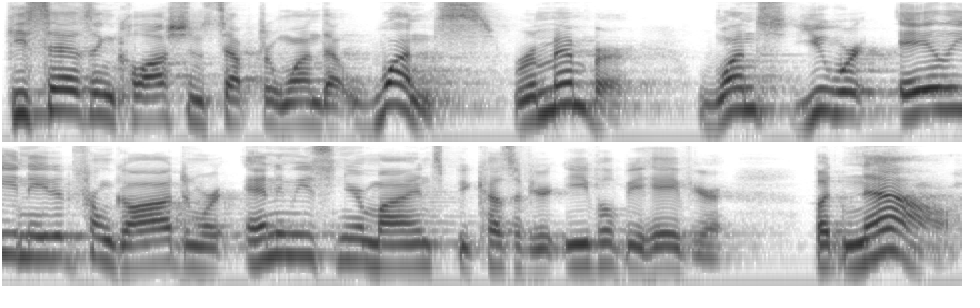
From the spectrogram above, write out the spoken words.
He says in Colossians chapter 1 that once, remember, once you were alienated from God and were enemies in your minds because of your evil behavior. But now,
